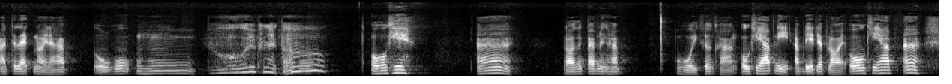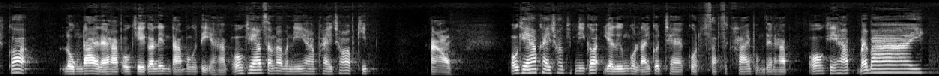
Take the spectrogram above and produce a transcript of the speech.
อาจจะแหลกหน่อยนะครับ โอ้โหอื้อโอ้ยมันแหลกมากโอเคอ่ารอสักแป๊บหนึ่งครับโอ้โหเครื่องค้างโอเคครับนี่อัปเดตเรียบร้อยโอเคครับอ่าก็ลงได้แล้วครับ โอเคก็เล่นตามปกติครับ โอเคครับสำหรับวันนี้ครับ ใครชอบคลิปอ้าวโอเคครับ ใครชอบคลิปนี้ก็อย่าลืมกดไลค์กดแชร์กด Subscribe ผมด้วยนะครับ โอเคครับ บ๊ายบาย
